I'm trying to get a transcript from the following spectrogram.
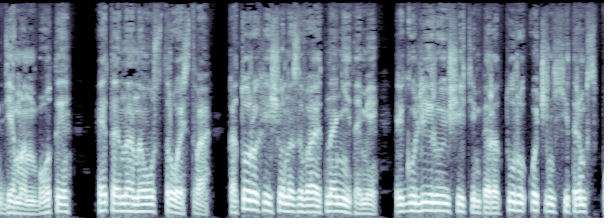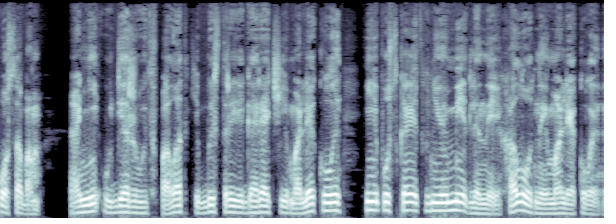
Демон-боты это наноустройства, которых еще называют нанитами, регулирующие температуру очень хитрым способом. Они удерживают в палатке быстрые горячие молекулы и не пускают в нее медленные, холодные молекулы.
